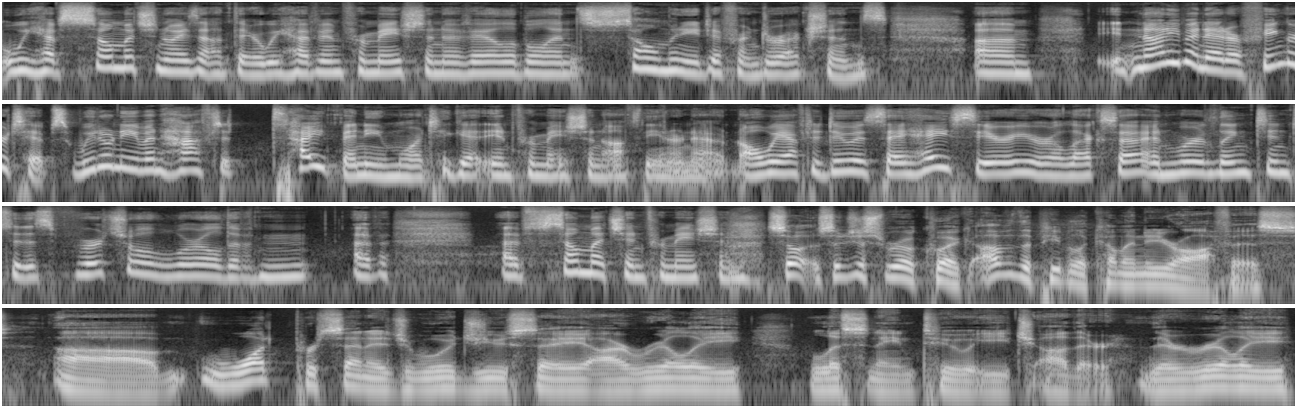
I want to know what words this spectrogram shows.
we have so much noise out there. We have information available in so many different directions. Um, not even at our fingertips. We don't even have to type anymore to get information off the internet. All we have to do is say, hey, Siri or Alexa, and we're linked into this virtual world of, of, of so much information. So, so just real quick, of the people that come into your office, um, what percentage would you say are really listening to each other? They're really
